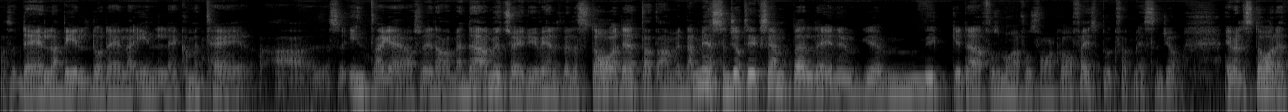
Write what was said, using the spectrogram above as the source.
Alltså dela bilder, dela inlägg, kommentera, alltså interagera och så vidare. Men däremot så är det ju väldigt, väldigt stadigt att använda Messenger till exempel. Det är nog eh, mycket därför som många fortfarande har kvar Facebook, för att Messenger är väldigt stadigt.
